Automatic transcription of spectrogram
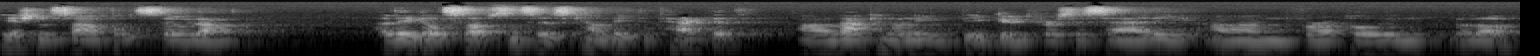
patient samples so that illegal substances can be detected and that can only be good for society and for upholding the law.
